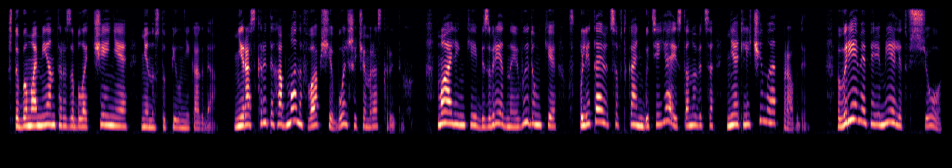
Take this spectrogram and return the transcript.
чтобы момент разоблачения не наступил никогда. Нераскрытых обманов вообще больше, чем раскрытых. Маленькие, безвредные выдумки вплетаются в ткань бытия и становятся неотличимы от правды. Время перемелет все,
